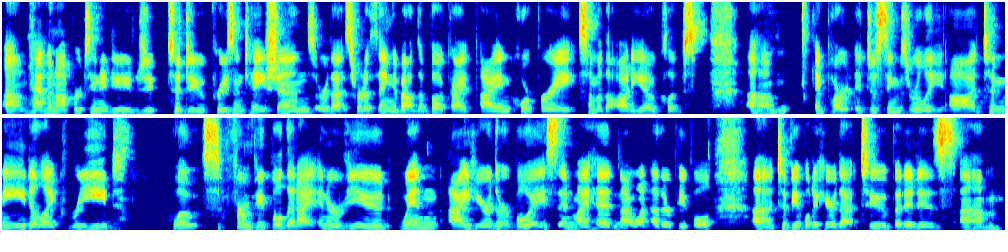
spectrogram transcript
um, have an opportunity to do, to do, presentations or that sort of thing about the book, I, I incorporate some of the audio clips. Um, in part, it just seems really odd to me to like read quotes from people that I interviewed when I hear their voice in my head, and I want other people uh, to be able to hear that too. But it is um,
